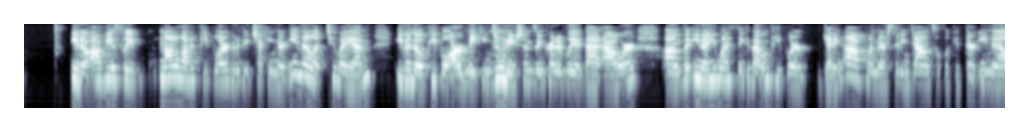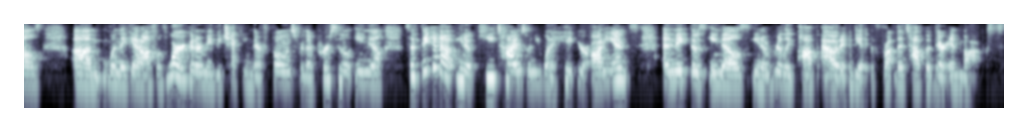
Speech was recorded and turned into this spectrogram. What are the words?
you know, obviously not a lot of people are going to be checking their email at 2 a.m., even though people are making donations incredibly at that hour. Um, but you know, you want to think about when people are getting up, when they're sitting down to look at their emails, um, when they get off of work and are maybe checking their phones for their personal email. So think about you know key times when you want to hit your audience and make those emails you know really pop out and be at the front, the top of their inbox.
